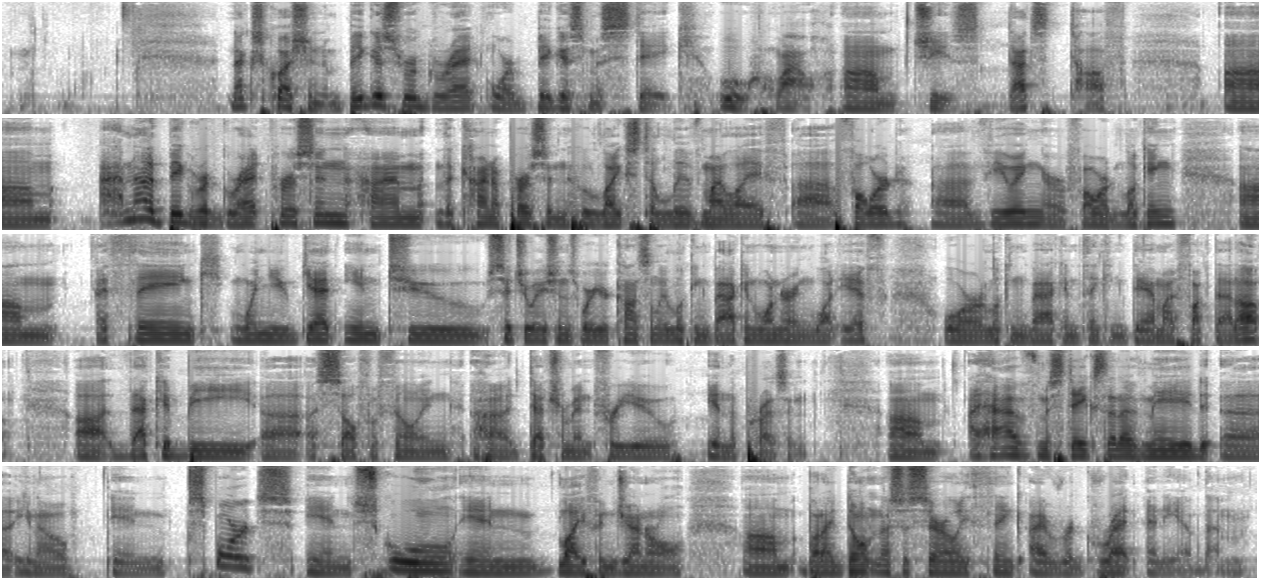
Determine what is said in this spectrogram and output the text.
Next question: biggest regret or biggest mistake? Ooh, wow. Um, geez, that's tough. Um, I'm not a big regret person. I'm the kind of person who likes to live my life uh, forward uh, viewing or forward looking. Um, I think when you get into situations where you're constantly looking back and wondering what if, or looking back and thinking, damn, I fucked that up, uh, that could be uh, a self fulfilling uh, detriment for you in the present. Um, I have mistakes that I've made, uh, you know, in sports, in school, in life in general, um, but I don't necessarily think I regret any of them.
